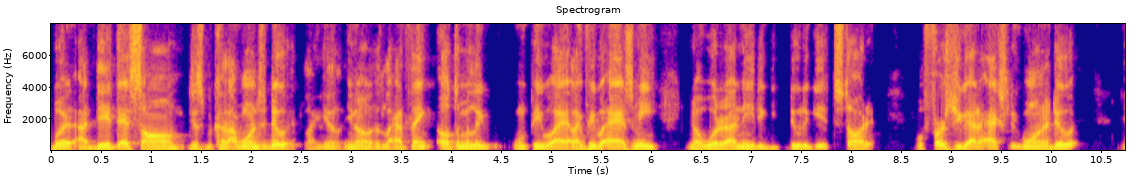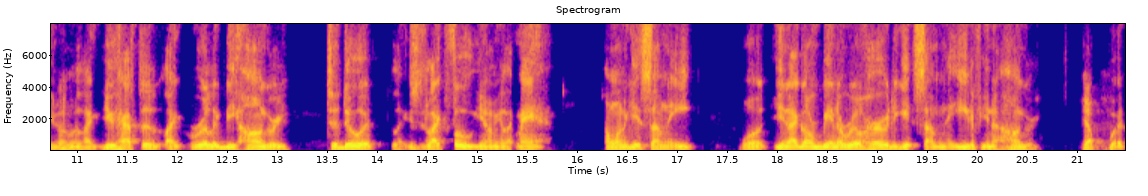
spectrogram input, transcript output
but I did that song just because I wanted to do it. Like you know, you know, like I think ultimately when people ask, like people ask me, you know, what did I need to do to get started? Well, first you got to actually want to do it. You know, mm-hmm. I mean? like you have to like really be hungry to do it. Like it's like food. You know, I mean, like man, I want to get something to eat. Well, you're not gonna be in a real hurry to get something to eat if you're not hungry. Yep. But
